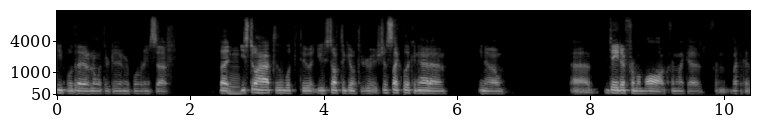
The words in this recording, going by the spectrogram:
people that don't know what they're doing reporting stuff. But mm. you still have to look through it. You still have to go through it. It's just like looking at a, you know, uh, data from a log, from like a from like a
